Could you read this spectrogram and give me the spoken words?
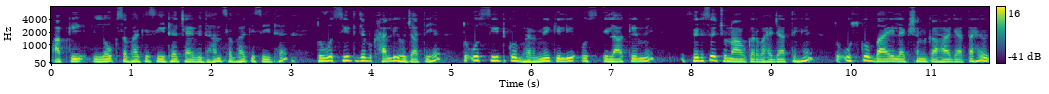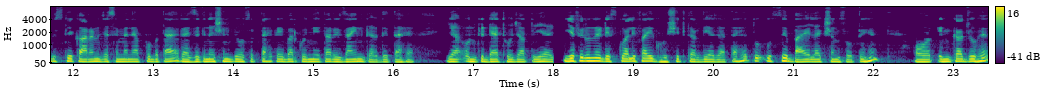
आपकी लोकसभा की सीट है, चाहे विधानसभा की सीट है तो वो सीट जब खाली हो जाती है तो उस सीट को भरने के लिए उस इलाके में फिर से चुनाव करवाए जाते हैं। तो उसको बाई इलेक्शन कहा जाता है और जिसके कारण जैसे मैंने आपको बताया रेजिग्नेशन भी हो सकता है, कई बार कोई नेता रिज़ाइन कर देता है या उनकी डेथ हो जाती है या फिर उन्हें डिस्कालीफाई घोषित कर दिया जाता है तो उससे बाई इलेक्शंस होते हैं। और इनका जो है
